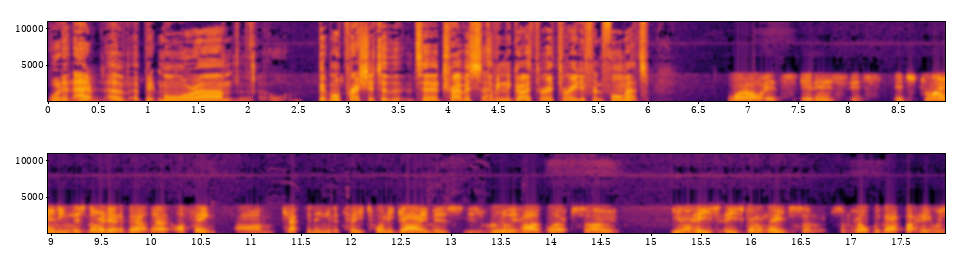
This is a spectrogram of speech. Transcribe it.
would it add yep. a, a, bit more, um, bit more pressure to the, to Travis having to go through three different formats? Well, it's it is it's it's draining. There's no doubt about that. I think um, captaining in a T20 game is is really hard work. So you know he's he's going to need some some help with that. But he was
